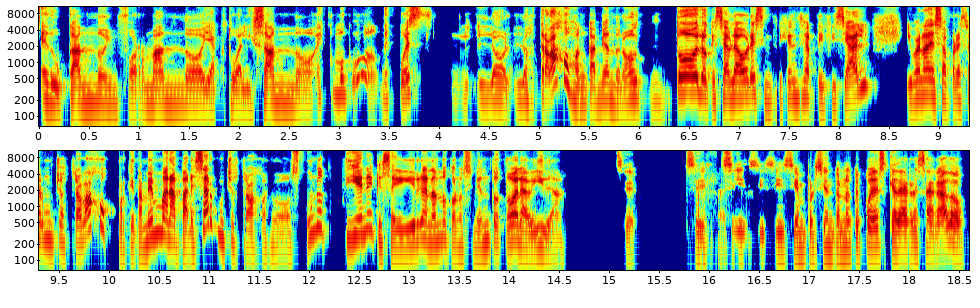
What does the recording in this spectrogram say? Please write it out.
educando, informando y actualizando, es como que uno después los trabajos van cambiando, ¿no? Todo lo que se habla ahora es inteligencia artificial y van a desaparecer muchos trabajos porque también van a aparecer muchos trabajos nuevos. Uno tiene que seguir ganando conocimiento toda la vida. Sí, sí, sí, sí, sí, 100%. No te puedes quedar rezagado.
